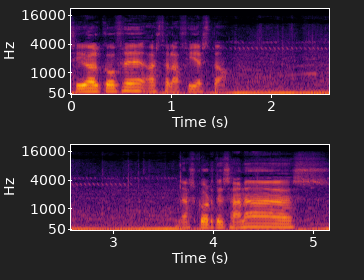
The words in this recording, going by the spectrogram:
Siga el cofre hasta la fiesta. Las cortesanas...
